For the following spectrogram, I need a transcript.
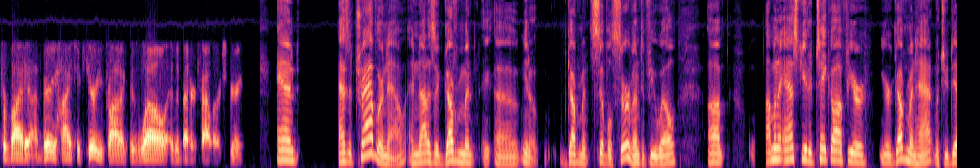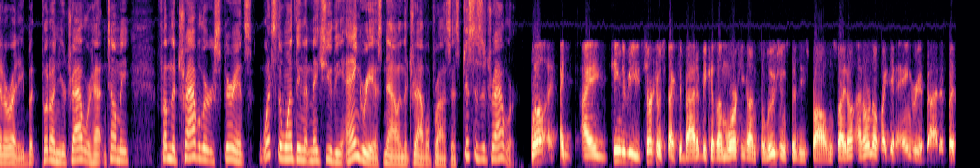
provide a very high security product as well as a better traveler experience. And as a traveler now, and not as a government, you know, government civil servant, if you will. Um, I'm going to ask you to take off your, your government hat, which you did already, but put on your traveler hat and tell me from the traveler experience, what's the one thing that makes you the angriest now in the travel process, just as a traveler? Well, I, I seem to be circumspect about it because I'm working on solutions to these problems. So I don't I don't know if I get angry about it, but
